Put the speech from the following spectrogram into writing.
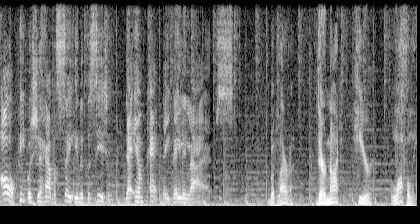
all people should have a say in the decision that impact their daily lives. But Lara, they're not here lawfully,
